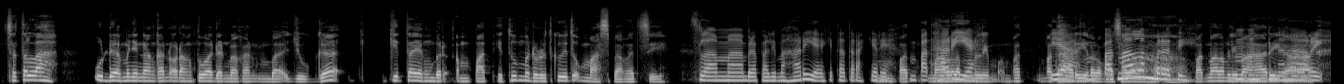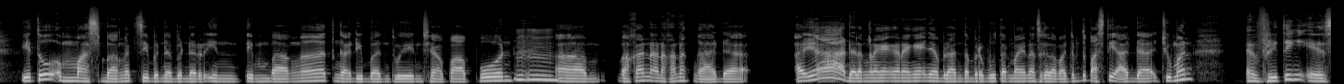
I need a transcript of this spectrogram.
setelah udah menyenangkan orang tua dan bahkan mbak juga, kita yang berempat itu menurutku itu emas banget sih. Selama berapa lima hari ya kita terakhir ya? Empat, malam, hari ya? lima- empat, empat Iya, hari kalau empat nggak salah. malam Ha, berarti. Empat malam lima Mm-mm, hari. lima ha. hari. Itu emas banget sih bener-bener intim banget, nggak dibantuin siapa pun. Mm-mm. Um, bahkan anak-anak nggak ada ah ya ada ngerengek-ngerengeknya berantem rebutan mainan segala macam tuh pasti ada cuman everything is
